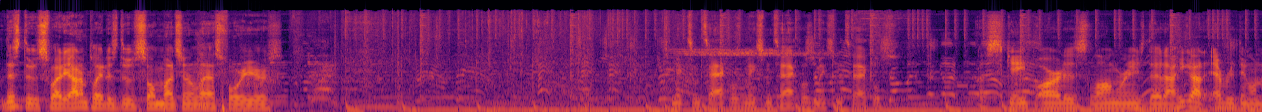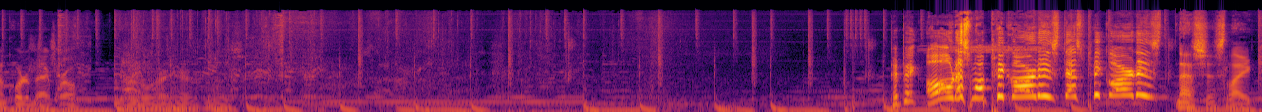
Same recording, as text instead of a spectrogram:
This dude's sweaty. I don't play this dude so much in the last four years. Make some tackles, make some tackles, make some tackles. Escape artist, long range dead eye. He got everything on the quarterback, bro. Brutal right here. Pick, pick. Oh, that's my pick artist. That's pick artist. That's just like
